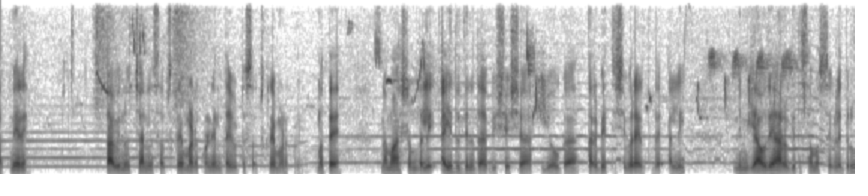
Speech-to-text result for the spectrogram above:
ಆತ್ಮೇರೆ ತಾವಿನ್ನೂ ಚಾನಲ್ ಸಬ್ಸ್ಕ್ರೈಬ್ ಮಾಡ್ಕೊಂಡಿಲ್ಲ, ದಯವಿಟ್ಟು ಸಬ್ಸ್ಕ್ರೈಬ್ ಮಾಡ್ಕೊಳ್ಳಿ. ಮತ್ತು ನಮ್ಮ ಆಶ್ರಮದಲ್ಲಿ ಐದು ದಿನದ ವಿಶೇಷ ಯೋಗ ತರಬೇತಿ ಶಿಬಿರ ಇರ್ತದೆ. ಅಲ್ಲಿ ನಿಮ್ಗೆ ಯಾವುದೇ ಆರೋಗ್ಯದ ಸಮಸ್ಯೆಗಳಿದ್ದರೂ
